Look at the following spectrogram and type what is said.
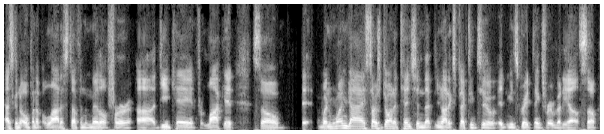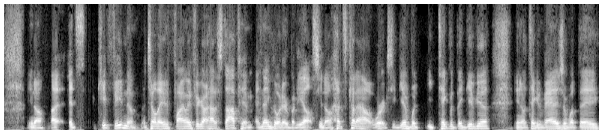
That's gonna open up a lot of stuff in the middle for uh, DK and for Lockett. So eh, when one guy starts drawing attention that you're not expecting to, it means great things for everybody else. So, you know, it's keep feeding him until they finally figure out how to stop him and then go to everybody else. You know, that's kind of how it works. You give what you take what they give you, you know, take advantage of what they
